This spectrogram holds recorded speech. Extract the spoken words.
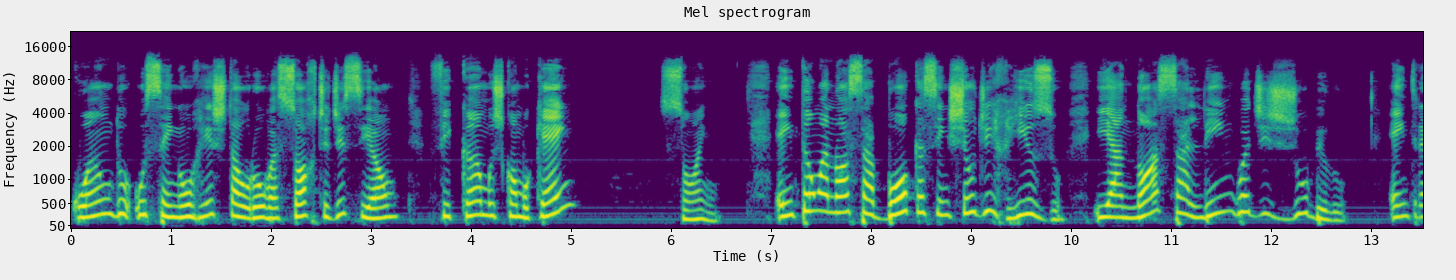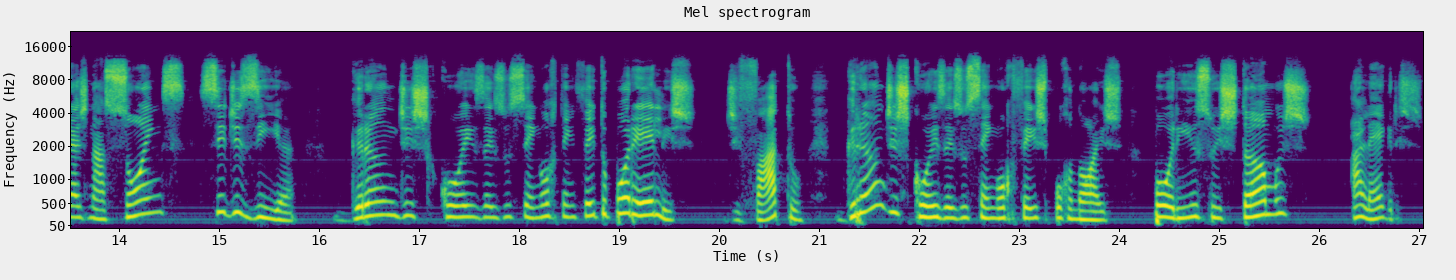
Quando o Senhor restaurou a sorte de Sião, ficamos como quem? Sonha. Então a nossa boca se encheu de riso e a nossa língua de júbilo. Entre as nações se dizia: grandes coisas o Senhor tem feito por eles. De fato, grandes coisas o Senhor fez por nós, por isso estamos alegres.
